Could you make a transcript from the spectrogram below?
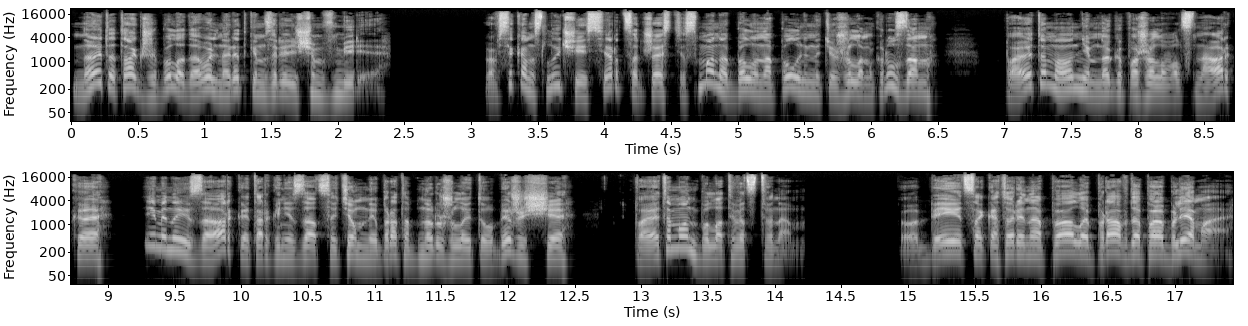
но это также было довольно редким зрелищем в мире. Во всяком случае, сердце Джастисмена было наполнено тяжелым грузом, поэтому он немного пожаловался на Арка. Именно из-за Арка эта организация Темный Брат обнаружила это убежище, поэтому он был ответственным. «Убийца, который напал, и правда проблема.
